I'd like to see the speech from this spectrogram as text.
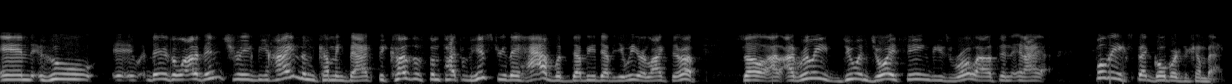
and who eh, there's a lot of intrigue behind them coming back because of some type of history they have with WWE or like they're up. So I, I really do enjoy seeing these rollouts, and, and I fully expect Goldberg to come back.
